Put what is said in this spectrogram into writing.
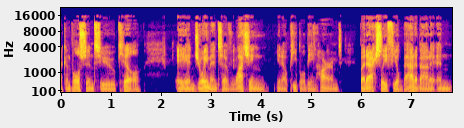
a compulsion to kill a enjoyment of watching you know people being harmed but actually feel bad about it and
